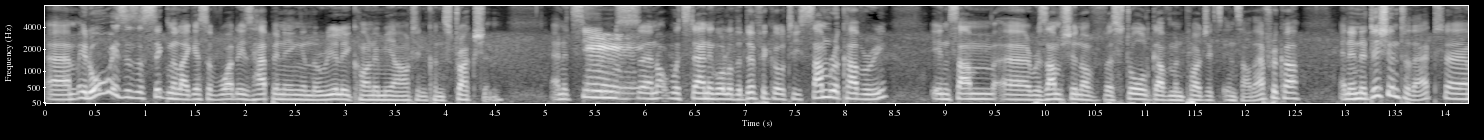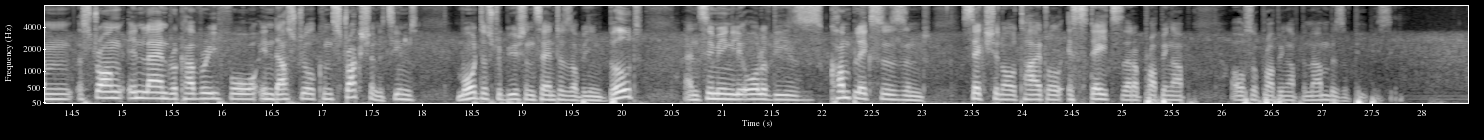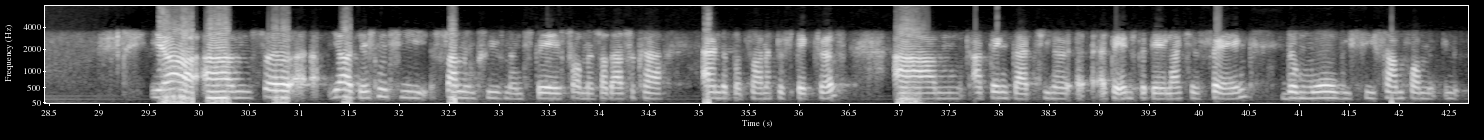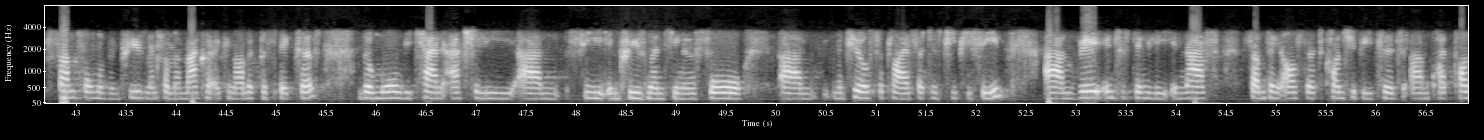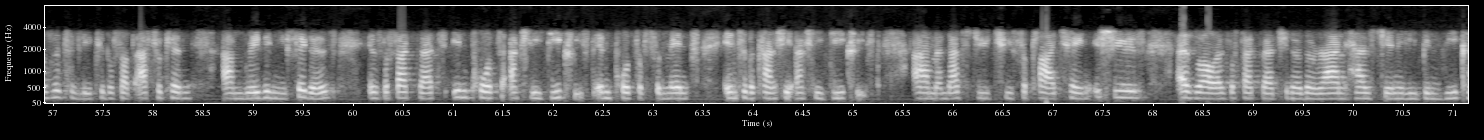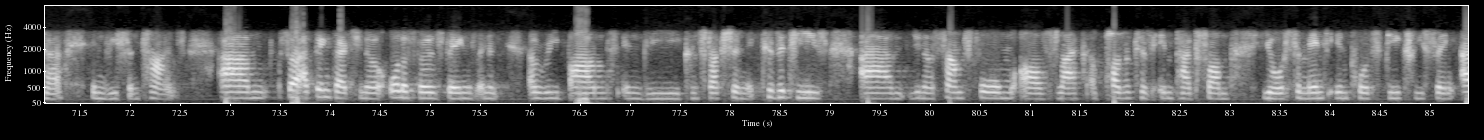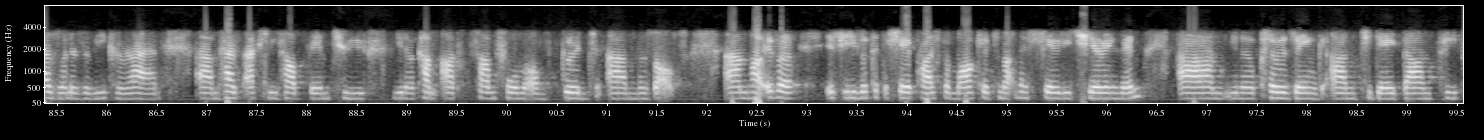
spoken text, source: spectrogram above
Um, it always is a signal, I guess, of what is happening in the real economy out in construction. And it seems, mm. uh, notwithstanding all of the difficulties, some recovery in some uh, resumption of uh, stalled government projects in South Africa. And in addition to that, um, a strong inland recovery for industrial construction. It seems more distribution centers are being built, and seemingly all of these complexes and sectional title estates that are propping up, also propping up the numbers of PPC. Yeah, um, so uh, yeah, definitely some improvements there from a South Africa and a Botswana perspective. Um, I think that you know at the end of the day, like you're saying, the more we see some form some form of improvement from a macroeconomic perspective, the more we can actually um, see improvement, you know, for um, material supplies such as PPC. Um, very interestingly enough, something else that contributed um, quite positively to the South African um, revenue figures is the fact that imports actually decreased. Imports of cement into the country actually decreased, um, and that's due to supply chain issues as well as the fact that you know the rand has generally been weaker in recent times. Um, so I think that, you know, all of those things and a rebound in the construction activities, um, you know, some form of like a positive impact from your cement imports decreasing as well as the weaker rand um, has actually helped them to, you know, come out with some form of good um, results. Um, however, if you look at the share price, the market's not necessarily cheering them, um, you know, closing um, today down 3%.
